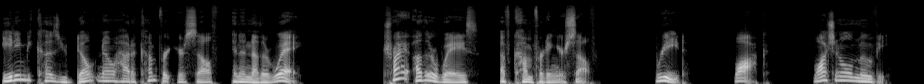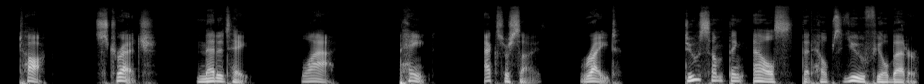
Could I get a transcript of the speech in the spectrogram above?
Eating because you don't know how to comfort yourself in another way. Try other ways of comforting yourself. Read, walk, watch an old movie, talk, stretch, meditate, laugh, paint, exercise, write. Do something else that helps you feel better.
